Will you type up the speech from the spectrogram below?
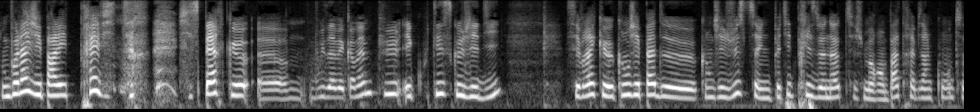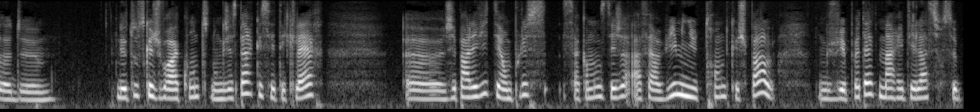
Donc voilà, j'ai parlé très vite. J'espère que euh, vous avez quand même pu écouter ce que j'ai dit. C'est vrai que quand j'ai pas de, quand j'ai juste une petite prise de notes, je me rends pas très bien compte de de tout ce que je vous raconte. Donc j'espère que c'était clair. Euh, j'ai parlé vite et en plus ça commence déjà à faire 8 minutes 30 que je parle. Donc je vais peut-être m'arrêter là sur cet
